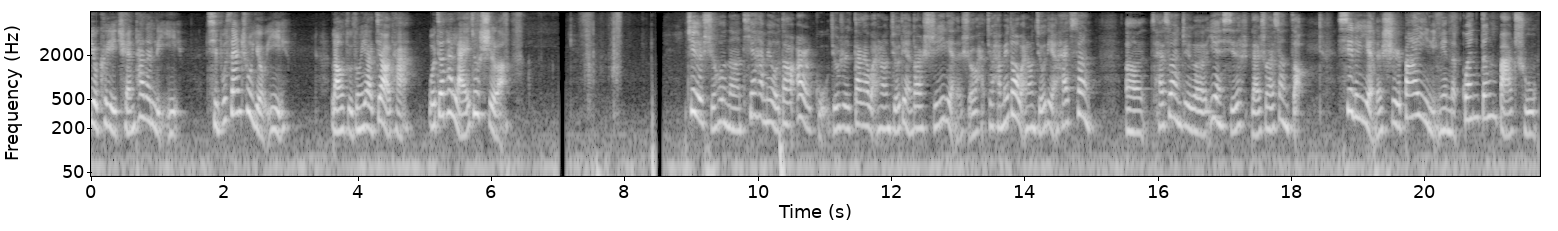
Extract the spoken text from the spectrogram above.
又可以全他的礼，岂不三处有益？老祖宗要叫他，我叫他来就是了。这个时候呢，天还没有到二鼓，就是大概晚上九点到十一点的时候，还就还没到晚上九点，还算，呃，还算这个宴席的来说还算早。戏里演的是八义里面的关灯拔出。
